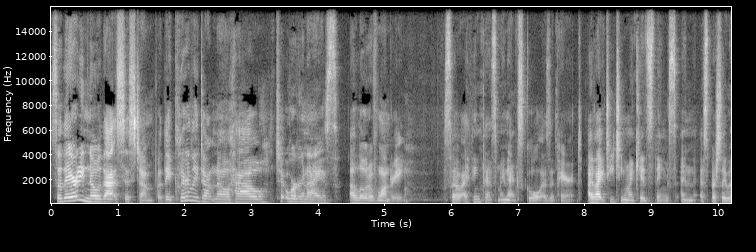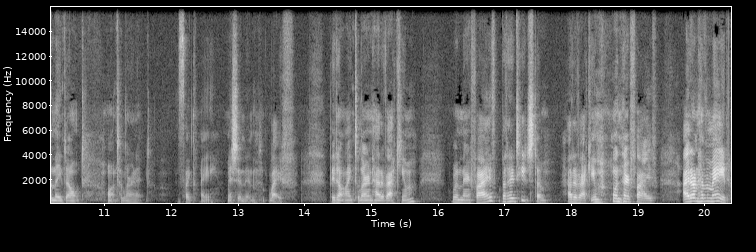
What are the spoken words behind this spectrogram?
So they already know that system, but they clearly don't know how to organize a load of laundry. So I think that's my next goal as a parent. I like teaching my kids things, and especially when they don't want to learn it. It's like my mission in life. They don't like to learn how to vacuum when they're five, but I teach them how to vacuum when they're five. I don't have a maid.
